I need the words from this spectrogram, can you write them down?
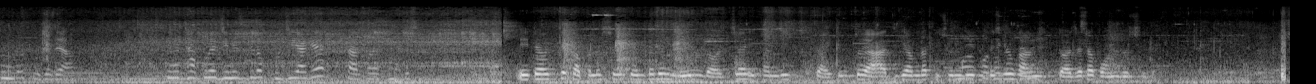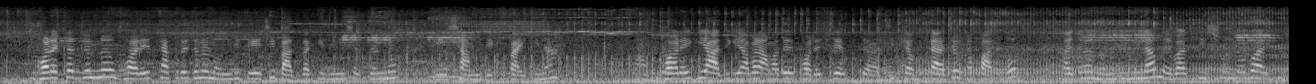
সুন্দর পুজো দেওয়া কিন্তু ঠাকুরের জিনিসগুলো খুঁজি আগে তারপরে তোমাকে এটা হচ্ছে কপালেশ্বরী টেম্পলের মেন দরজা এখান দিয়ে ঢুকতে হয় কিন্তু আজকে আমরা পিছন দিয়ে ঢুকেছিলাম কারণ দরজাটা বন্ধ ছিল। ঘরের জন্য ঘরের ঠাকুরের জন্য নন্দী পেয়েছি বাদ বাকি জিনিসের জন্য। এই সামনে দেখি পাই কিনা ঘরে গিয়ে আজকে আবার আমাদের ঘরের যে শিব ঠাকুরটা আছে ওটা পাতবো তাই জন্য নন্দী নিলাম। এবার ত্রিশুল নেব আর কি।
